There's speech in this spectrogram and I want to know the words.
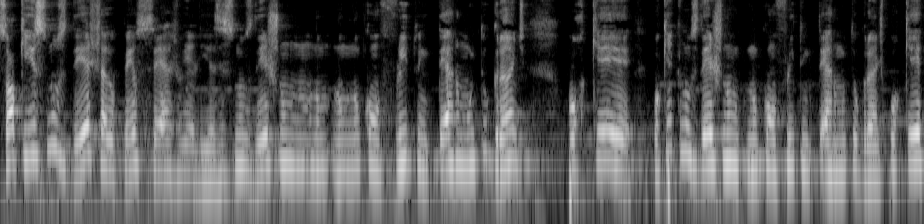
Só que isso nos deixa, eu penso, Sérgio e Elias, isso nos deixa num, num, num conflito interno muito grande. Porque, por que, que nos deixa num, num conflito interno muito grande? Porque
